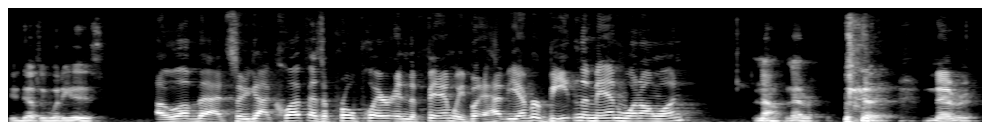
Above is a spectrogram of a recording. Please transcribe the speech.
he's definitely what he is. I love that. So you got Clef as a pro player in the family, but have you ever beaten the man one on one? No, never, never.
